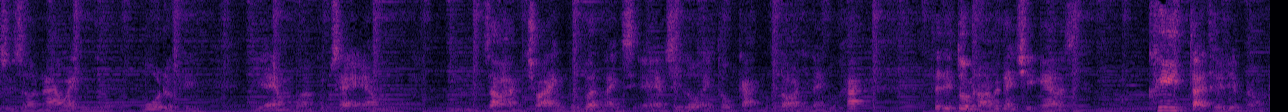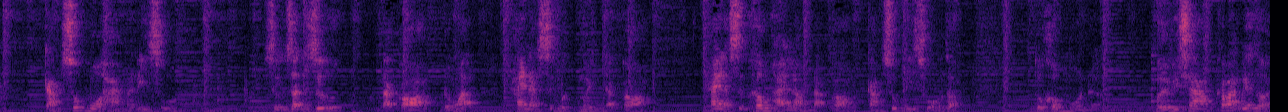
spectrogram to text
rồi giờ nào anh mua được thì thì em ờ, cũng sẽ giao hàng cho anh vân vân anh em xin lỗi anh thông cảm lúc đó như này lúc khác. Thế thì tôi mới nói với các anh chị nghe là gì? Khi tại thời điểm đó cảm xúc mua hàng nó đi xuống sự giận dữ đã có đúng không ạ? Hay là sự bực mình đã có hay là sự không hài lòng đã có cảm xúc đi xuống rồi tôi không mua nữa. Bởi vì sao? Các bạn biết rồi.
